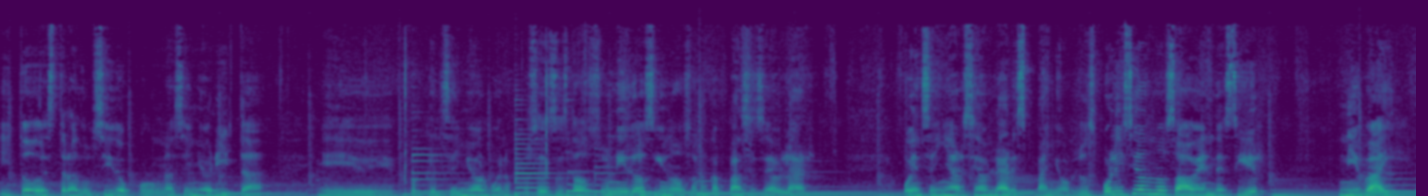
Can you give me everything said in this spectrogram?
y todo es traducido por una señorita, eh, porque el señor, bueno, pues es de Estados Unidos y no son capaces de hablar o enseñarse a hablar español. Los policías no saben decir ni bye.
